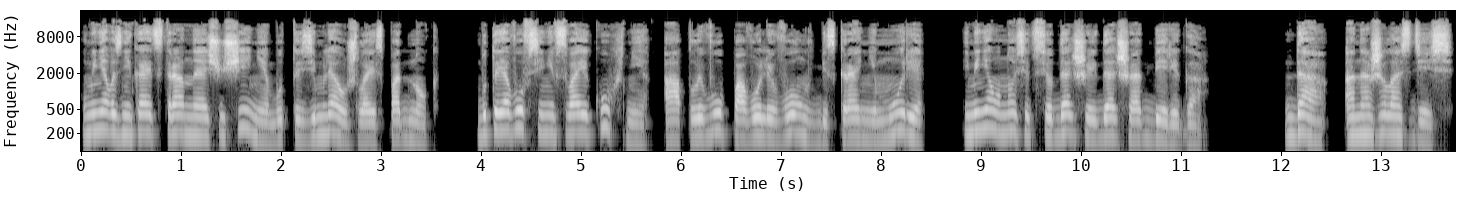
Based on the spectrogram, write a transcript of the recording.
У меня возникает странное ощущение, будто земля ушла из-под ног, будто я вовсе не в своей кухне, а плыву по воле волн в бескрайнем море, и меня уносит все дальше и дальше от берега. Да, она жила здесь,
